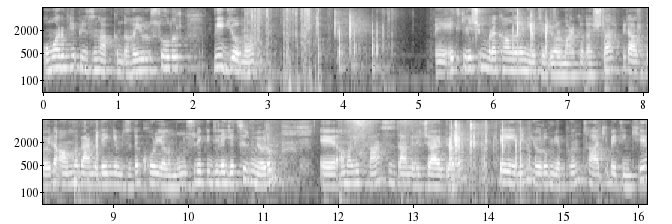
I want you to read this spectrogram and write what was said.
Umarım hepinizin hakkında hayırlısı olur. Videomu etkileşim bırakanlara niyet ediyorum arkadaşlar. Biraz böyle alma verme dengemizi de koruyalım. Bunu sürekli dile getirmiyorum. E, ama lütfen sizden de rica ediyorum. Beğenin, yorum yapın, takip edin ki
